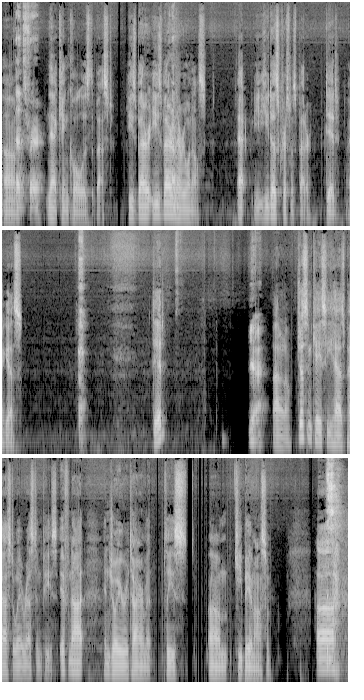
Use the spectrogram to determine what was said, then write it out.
Um, That's fair. Nat King Cole is the best. He's better. He's better than everyone else. At he, he does Christmas better. Did I guess? Did Yeah. I don't know. Just in case he has passed away, rest in peace. If not, enjoy your retirement. Please um, keep being awesome. Uh,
